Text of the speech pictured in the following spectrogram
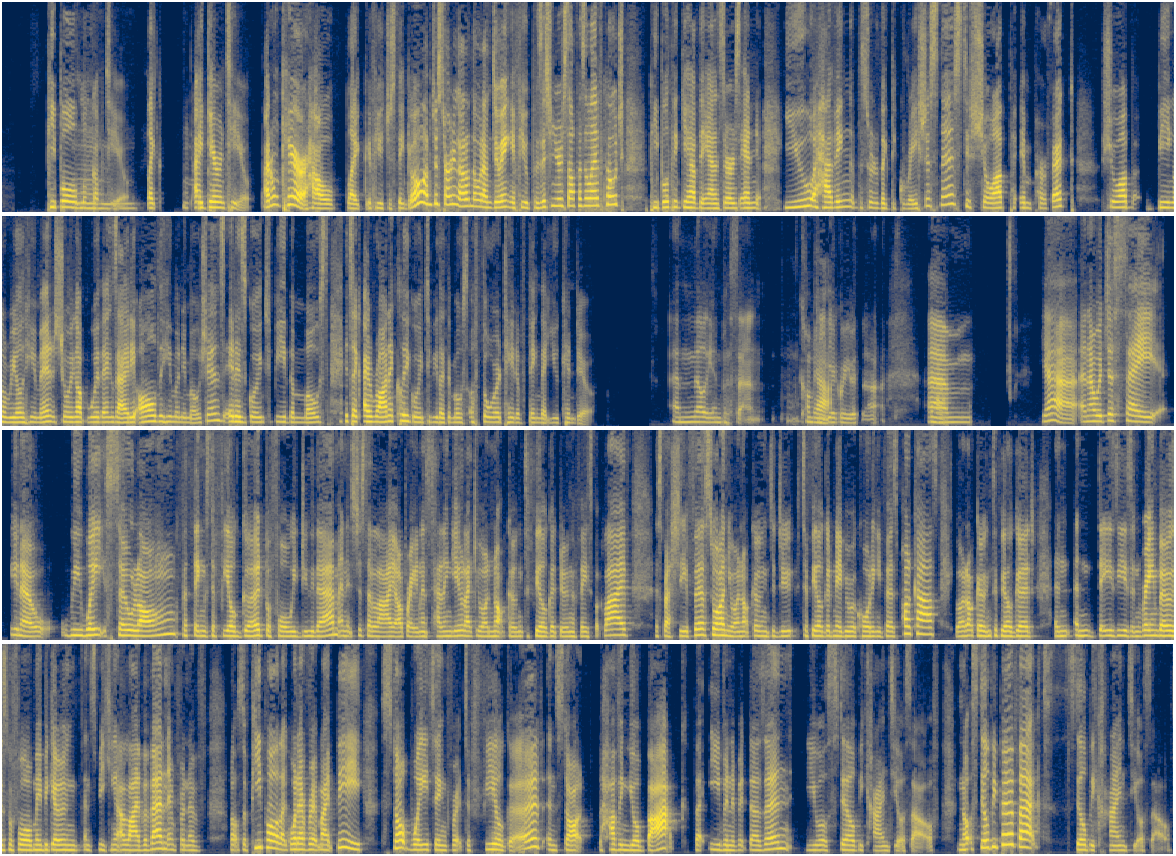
people look up to you mm. like I guarantee you. I don't care how, like, if you just think, oh, I'm just starting, I don't know what I'm doing. If you position yourself as a life coach, people think you have the answers. And you having the sort of like the graciousness to show up imperfect, show up being a real human, showing up with anxiety, all the human emotions, it is going to be the most, it's like ironically going to be like the most authoritative thing that you can do. A million percent. Completely yeah. agree with that. Yeah. Um, yeah. And I would just say, you know, we wait so long for things to feel good before we do them. And it's just a lie our brain is telling you. Like you are not going to feel good doing a Facebook Live, especially your first one. You are not going to do to feel good maybe recording your first podcast. You are not going to feel good and, and daisies and rainbows before maybe going and speaking at a live event in front of lots of people, like whatever it might be. Stop waiting for it to feel good and start having your back that even if it doesn't, you will still be kind to yourself. Not still be perfect, still be kind to yourself.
